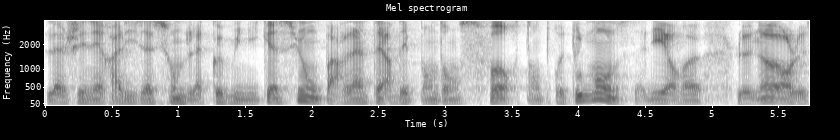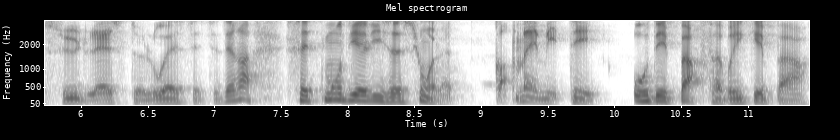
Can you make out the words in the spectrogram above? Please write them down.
la généralisation de la communication, par l'interdépendance forte entre tout le monde, c'est-à-dire le nord, le sud, l'est, l'ouest, etc. Cette mondialisation, elle a quand même été au départ fabriquée par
